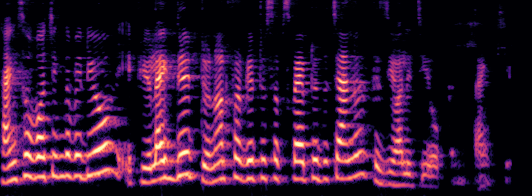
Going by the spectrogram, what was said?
thanks for watching the video. If you liked it, do not forget to subscribe to the channel Physiology Open. Thank you.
